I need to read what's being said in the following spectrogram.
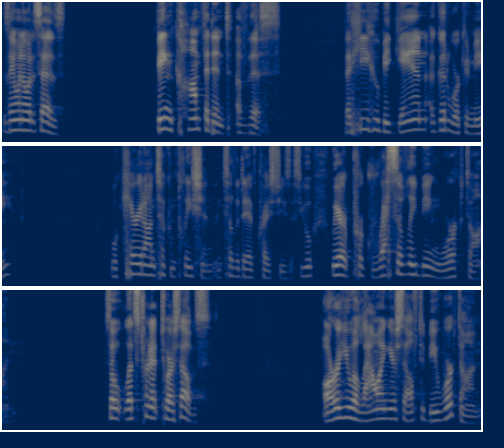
Does anyone know what it says? Being confident of this, that he who began a good work in me will carry it on to completion until the day of Christ Jesus. You, we are progressively being worked on. So let's turn it to ourselves. Are you allowing yourself to be worked on?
